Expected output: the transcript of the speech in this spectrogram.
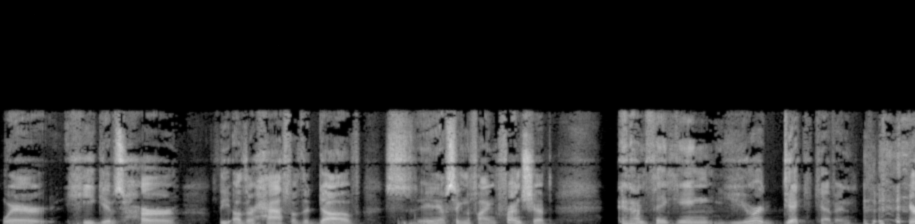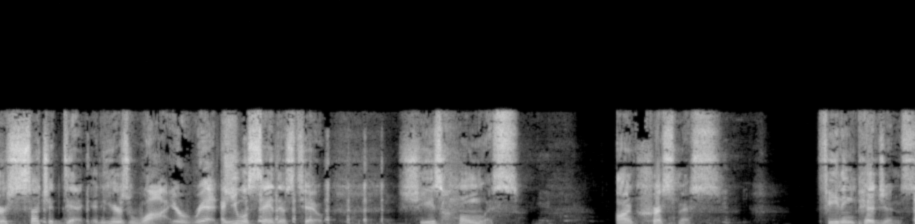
where he gives her the other half of the dove, you know, signifying friendship. And I'm thinking, you're a dick, Kevin. You're such a dick. And here's why. You're rich. And you will say this too. She's homeless on Christmas, feeding pigeons.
